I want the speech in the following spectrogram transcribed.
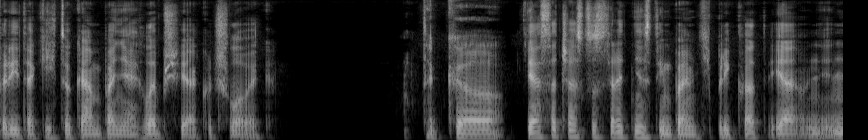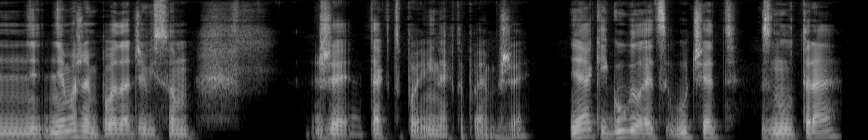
pri takýchto kampaniách lepšie ako človek? Tak... Uh... Ja sa často stretnem s tým, poviem ti príklad. Ja ne, nemôžem povedať, že by som, že tak to poviem, inak to poviem, že nejaký Google Ads účet znútra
